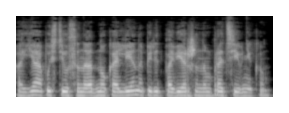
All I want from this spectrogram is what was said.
А я опустился на одно колено перед поверженным противником.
